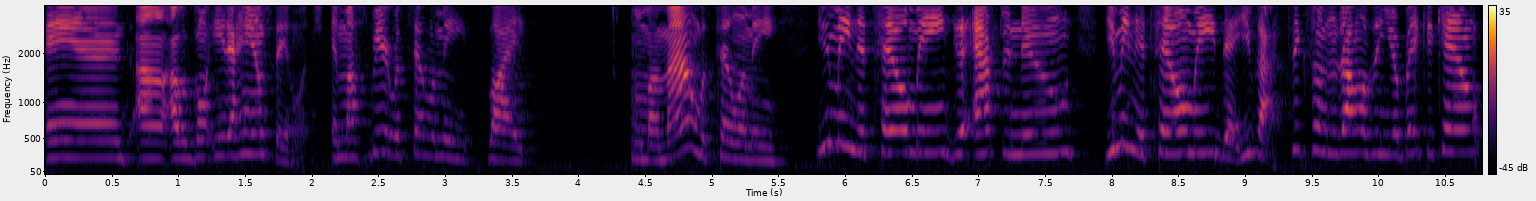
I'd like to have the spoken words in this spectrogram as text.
and uh, I was to eat a ham sandwich. And my spirit was telling me, like, when my mind was telling me, you mean to tell me, good afternoon? You mean to tell me that you got $600 in your bank account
